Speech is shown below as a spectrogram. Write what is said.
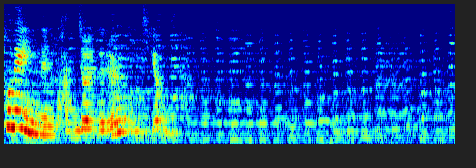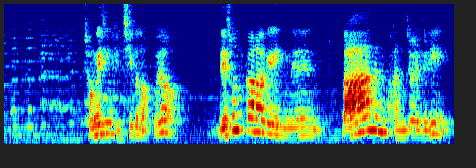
손에 있는 관절들을 움직여 봅니다. 정해진 규칙은 없고요. 내 손가락에 있는 많은 관절들이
